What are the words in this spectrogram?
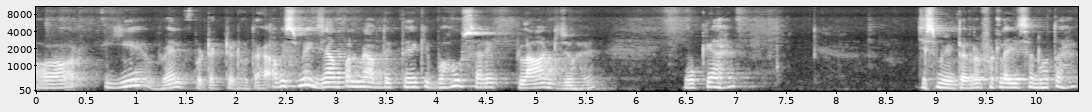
और ये वेल प्रोटेक्टेड होता है। अब इसमें एग्जांपल में आप देखते हैं कि बहुत सारे प्लांट जो हैं, वो क्या है? जिसमें इंटरनल फर्टिलाइजेशन होता है।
